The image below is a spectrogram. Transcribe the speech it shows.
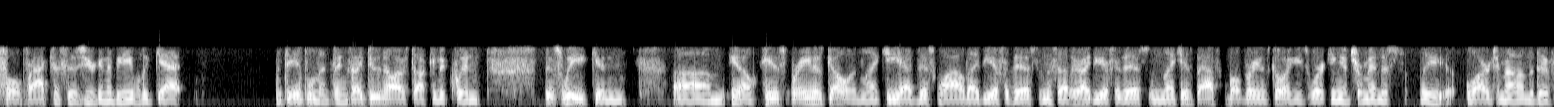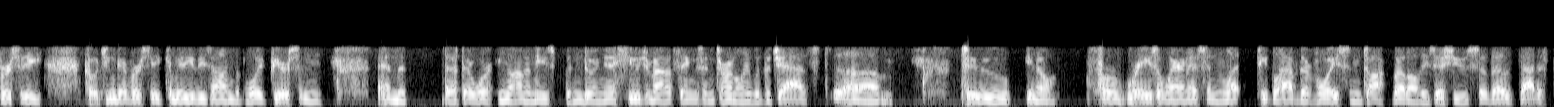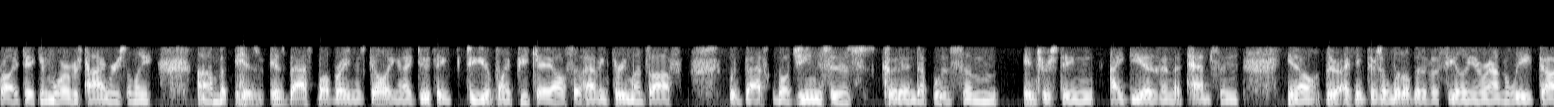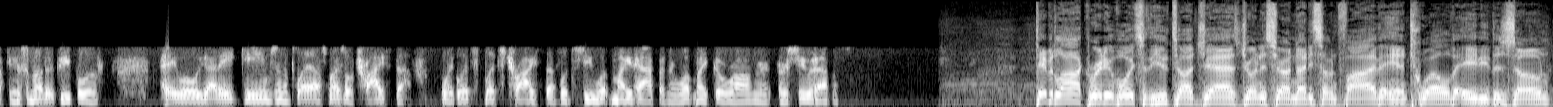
full practices you're going to be able to get to implement things. I do know I was talking to Quinn this week, and um, you know his brain is going. Like he had this wild idea for this and this other idea for this, and like his basketball brain is going. He's working a tremendously large amount on the diversity coaching diversity committee that he's on with Lloyd Pearson, and that that they're working on, and he's been doing a huge amount of things internally with the Jazz um, to you know for raise awareness and let people have their voice and talk about all these issues. So those, that has probably taken more of his time recently. Um, but his his basketball brain is going, and I do think, to your point, PK, also having three months off with basketball geniuses could end up with some interesting ideas and attempts. And you know, there I think there's a little bit of a feeling around the league talking to some other people of. Hey, well, we got eight games in the playoffs. Might as well try stuff. Like, let's let's try stuff. Let's see what might happen or what might go wrong, or, or see what happens. David Locke, radio voice of the Utah Jazz, join us here on 97.5 and 1280 The Zone.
